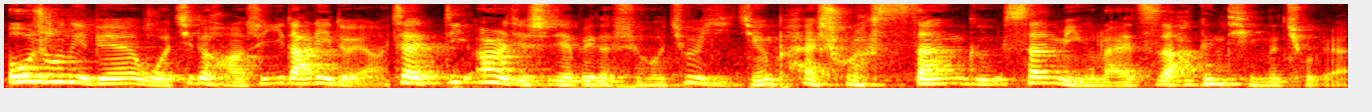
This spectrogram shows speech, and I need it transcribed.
欧洲那边我记得好像是意大利队啊，在第二届世界杯的时候就已经派出了三个三名来自阿根廷的球员。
